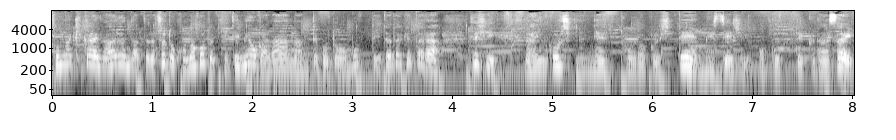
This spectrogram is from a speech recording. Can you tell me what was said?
そんな機会があるんだったらちょっとこんなこと聞いてみようかななんてことを思っていただけたら是非 LINE 公式にね登録してメッセージ送ってください。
